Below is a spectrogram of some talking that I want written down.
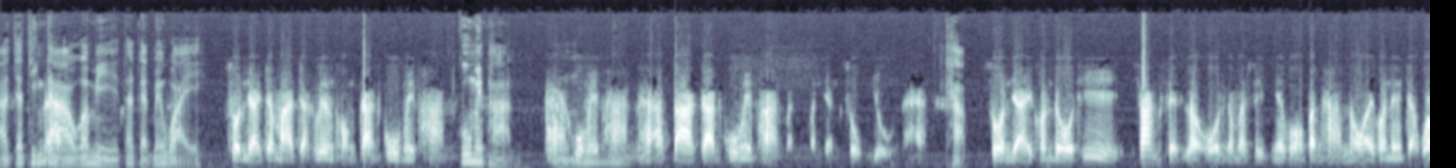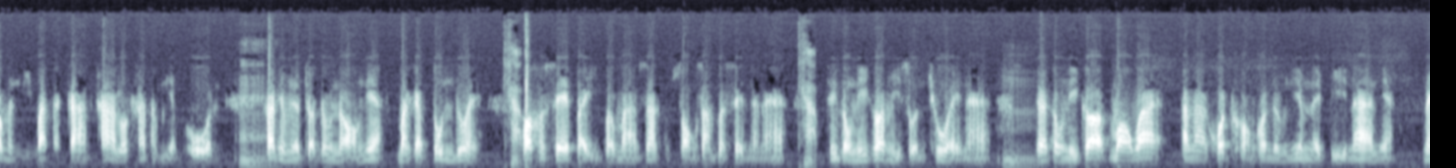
อาจจะทิ้งนะดาวก็มีถ้าเกิดไม่ไหว ส่วนใหญ่จะมาจากเรื่องของการกู้ไม่ผ่าน กู้ไม่ผ่านอ่า กู้ไม่ผ่านนะฮะอัตราการกู้ไม่ผ่านมันมันยังสูงอยู่นะฮะครับส่วนใหญ่คอนโดที่สร้างเสร็จแล้วโอนกรรมสิทธิ์เนี่ยผมว่าปัญหาน้อยเพราะเนื่องจากว่ามันมีมาตรการค่าลดค่าธรรมเนียมโอนอ่าค่าธรรมเนียมจดจำนองเนี่ยมากระตุ้นด้วยครับเพราะเขาเซฟไปอีกประมาณสักสองสามเปอร์เซ็นต์นะฮะครับซึ่งตรงนี้ก็มีส่วนช่วยนะฮะอืมแต่ตรงนี้ก็มองว่าอนาคตของคอนโดมิเนียมในปีหน้าเนี่ย ใน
